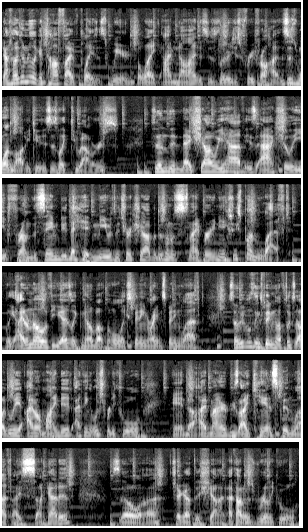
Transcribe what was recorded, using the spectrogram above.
I feel like I'm doing like a top five plays. It's weird, but like I'm not. This is literally just free for all. high This is one lobby too. This is like two hours. So then the next shot we have is actually from the same dude that hit me with the trick shot, but this one was a sniper, and he actually spun left. Like I don't know if you guys like know about the whole like spinning right and spinning left. Some people think spinning left looks ugly. I don't mind it. I think it looks pretty cool, and uh, I admire it because I can't spin left. I suck at it. So uh, check out this shot. I thought it was really cool.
